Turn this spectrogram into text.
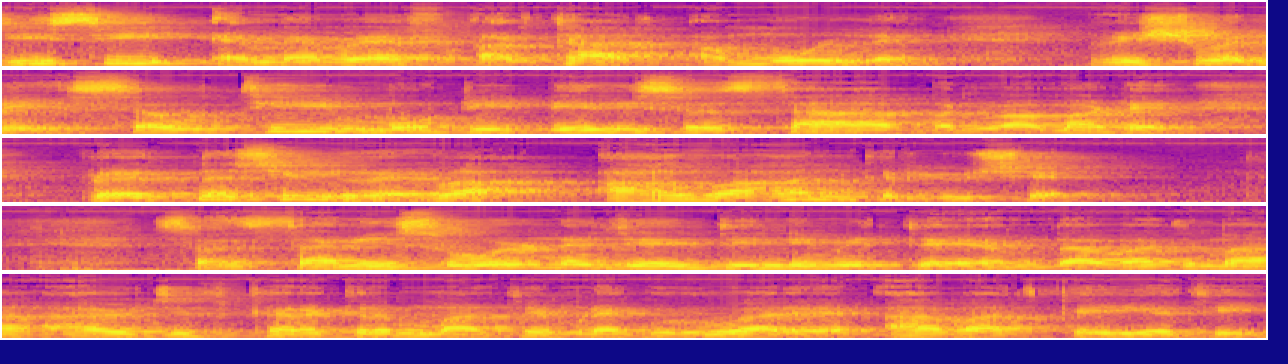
GCMMF, અર્થાત અમૂલને વિશ્વની સૌથી મોટી ડેરી સંસ્થા બનવા માટે પ્રયત્નશીલ રહેવા આહ્વાન કર્યું છે. સંસ્થાની સુવર્ણ જયંતિ નિમિત્તે અમદાવાદમાં આયોજિત કાર્યક્રમમાં તેમણે ગુરુવારે આ વાત કહી હતી.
